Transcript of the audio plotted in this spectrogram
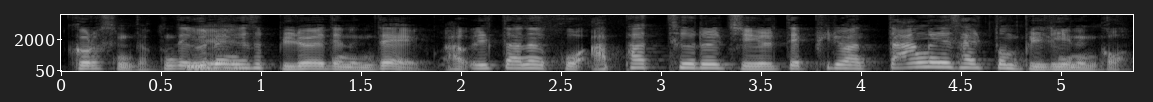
그렇습니다. 근데 예. 은행에서 빌려야 되는데 아, 일단은 그 아파트를 지을 때 필요한 땅을 살 돈 빌리는 거.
